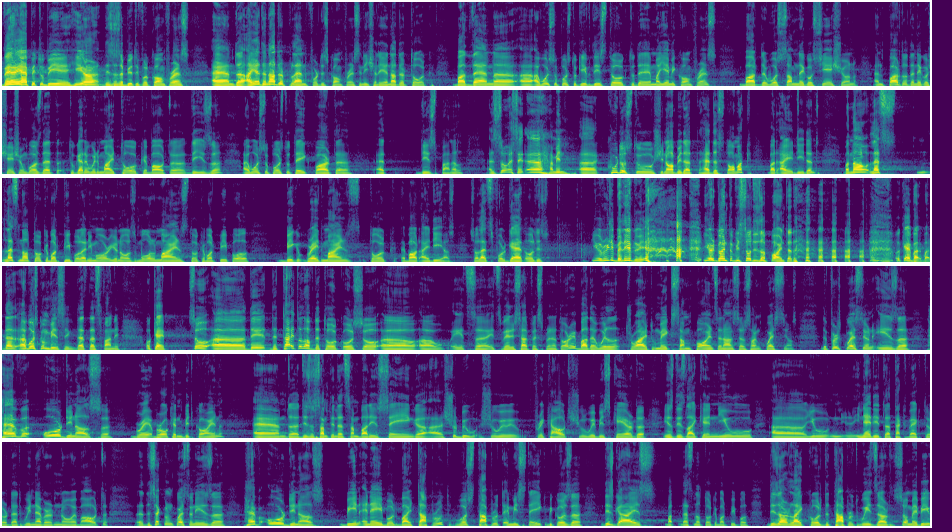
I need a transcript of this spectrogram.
Very happy to be here. This is a beautiful conference. And uh, I had another plan for this conference initially, another talk. But then uh, uh, I was supposed to give this talk to the Miami conference, but there was some negotiation. And part of the negotiation was that together with my talk about uh, these, I was supposed to take part uh, at this panel. And so I said, uh, I mean, kudos to Shinobi that had the stomach, but I didn't. But now let's, let's not talk about people anymore. You know, small minds talk about people, big, great minds talk about ideas. So let's forget all this. You really believe me? You're going to be so disappointed. okay, but, but that, I was convincing. That, that's funny. Okay, so uh, the, the title of the talk also, uh, uh, it's, uh, it's very self-explanatory, but I will try to make some points and answer some questions. The first question is, uh, have ordinals uh, broken Bitcoin? And uh, this is something that somebody is saying, uh, uh, should, we, should we freak out? Should we be scared? Is this like a new, uh, new inedit attack vector that we never know about? the second question is, have ordinals been enabled by Taproot. Was Taproot a mistake? Because uh, these guys, but let's not talk about people, these are like called the Taproot wizards, so maybe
